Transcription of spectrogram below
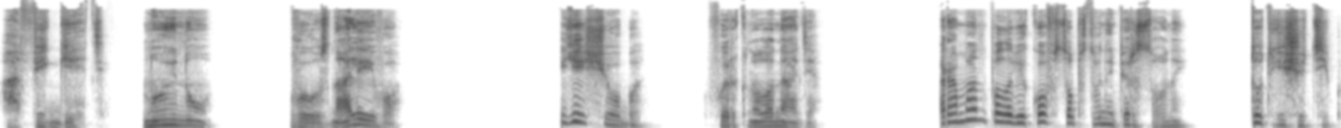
«Офигеть! Ну и ну! Вы узнали его?» Еще бы!» — фыркнула Надя. Роман Половиков собственной персоной. Тот еще тип.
